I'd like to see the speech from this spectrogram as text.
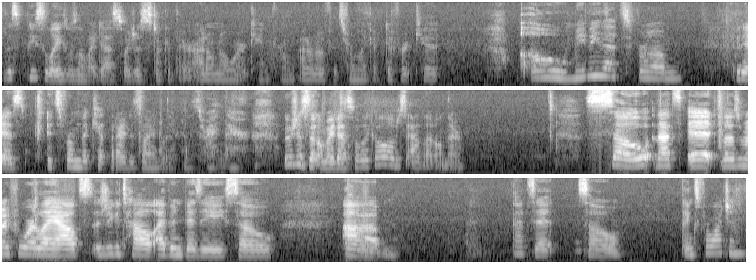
This piece of lace was on my desk, so I just stuck it there. I don't know where it came from. I don't know if it's from like a different kit. Oh, maybe that's from, it is. It's from the kit that I designed with. It's right there. It was just sitting on my desk. I'm like, oh, I'll just add that on there. So that's it. Those are my four layouts. As you can tell, I've been busy. So um, that's it. So thanks for watching.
